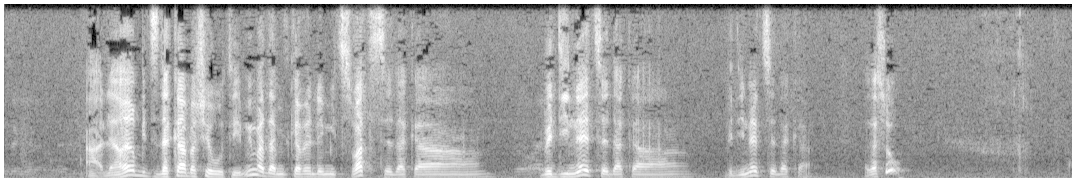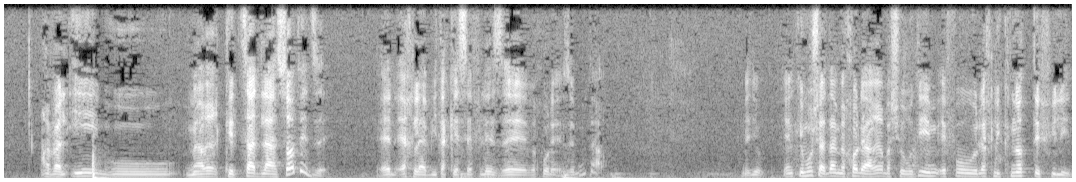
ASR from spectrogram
איזה גבר? אה, לערער בצדקה בשירותים. אם אדם מתכוון למצוות צדקה, ודיני צדקה, ודיני צדקה, אז אסור. אבל אם הוא מערער כיצד לעשות את זה, אין, איך להביא את הכסף לזה וכולי, זה מותר. בדיוק. כן, כמו שאדם יכול לערער בשירותים איפה הוא הולך לקנות תפילין.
